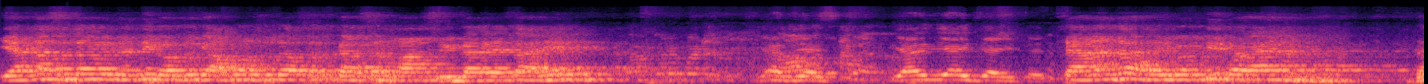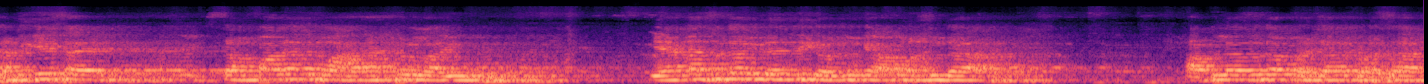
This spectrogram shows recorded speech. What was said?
यांना सुद्धा विनंती करतो की आपण सुद्धा सत्कार सन्मान स्वीकारायचा आहे. त्यानंतर हरिभक्तीपरायण धनगे साहेब संपादक महाराष्ट्र लाईव्ह. यांना सुद्धा विनंती करतो की आपण सुद्धा आपला सुद्धा प्रचार प्रसार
